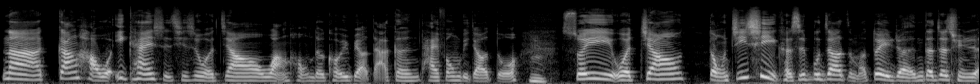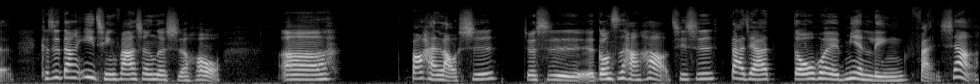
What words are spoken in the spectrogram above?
那刚好我一开始其实我教网红的口语表达跟台风比较多，嗯，所以我教懂机器，可是不知道怎么对人的这群人。可是当疫情发生的时候，呃。包含老师，就是公司行号，其实大家都会面临反向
